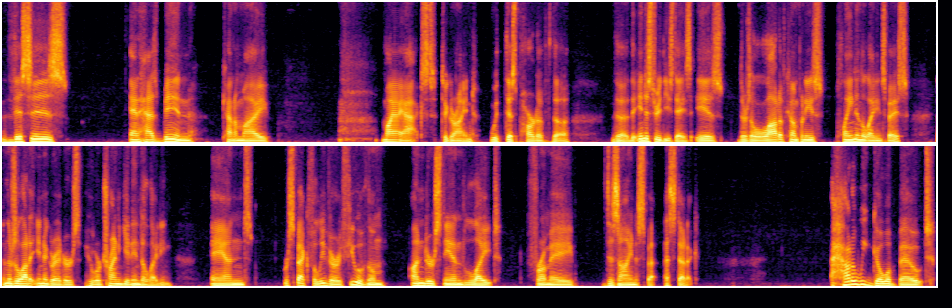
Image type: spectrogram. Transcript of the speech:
This is and has been kind of my my axe to grind with this part of the the the industry these days is there's a lot of companies playing in the lighting space and there's a lot of integrators who are trying to get into lighting. And respectfully, very few of them understand light from a design aesthetic. How do we go about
